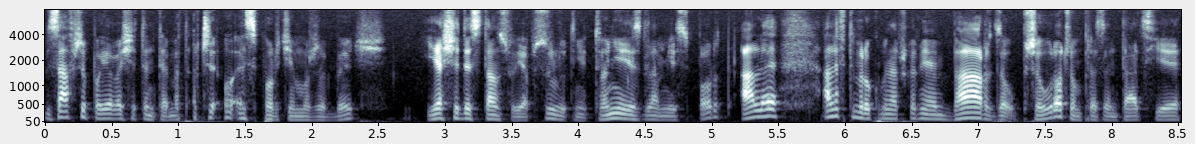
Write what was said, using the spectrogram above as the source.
zawsze pojawia się ten temat, a czy o e-sporcie może być? Ja się dystansuję, absolutnie. To nie jest dla mnie sport, ale, ale w tym roku na przykład miałem bardzo przeuroczą prezentację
